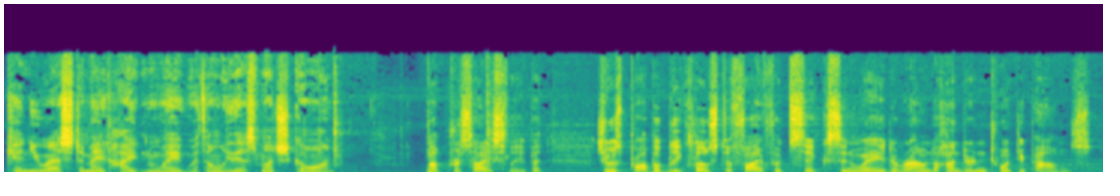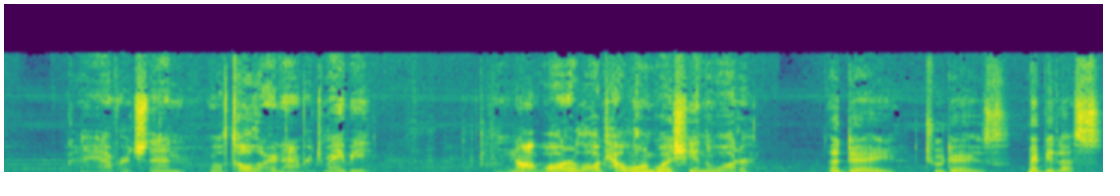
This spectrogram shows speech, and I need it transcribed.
Can you estimate height and weight with only this much to go on? Not precisely, but she was probably close to five foot six and weighed around 120 pounds. Okay, average then. Well, taller than average, maybe. Not waterlogged. How long was she in the water? A day, two days, maybe less,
